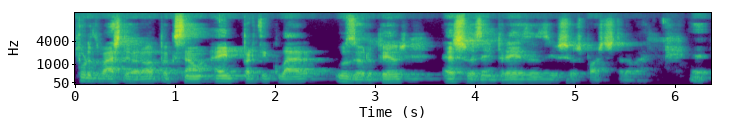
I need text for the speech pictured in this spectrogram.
por debaixo da Europa, que são, em particular, os europeus, as suas empresas e os seus postos de trabalho. Eh,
